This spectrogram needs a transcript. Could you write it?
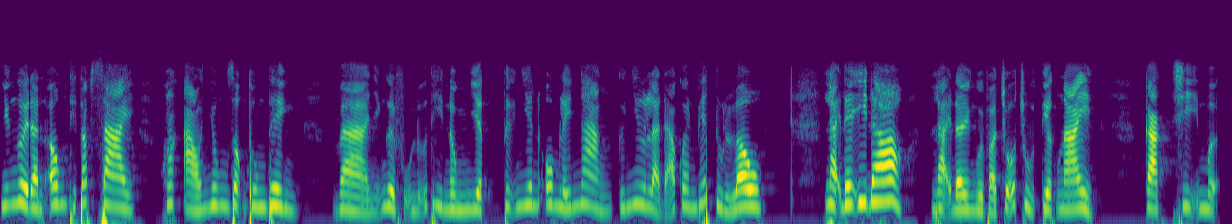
Những người đàn ông thì tóc dài, khoác áo nhung rộng thung thình, và những người phụ nữ thì nồng nhiệt, tự nhiên ôm lấy nàng cứ như là đã quen biết từ lâu. Lại đây Ida, lại đây ngồi vào chỗ chủ tiệc này. Các chị mượn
